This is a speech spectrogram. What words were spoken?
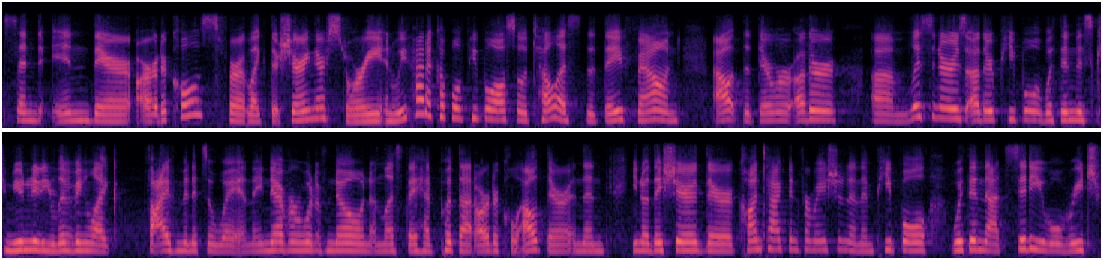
send in their articles for like they're sharing their story. And we've had a couple of people also tell us that they found out that there were other um, listeners, other people within this community living like five minutes away and they never would have known unless they had put that article out there and then you know they shared their contact information and then people within that city will reach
